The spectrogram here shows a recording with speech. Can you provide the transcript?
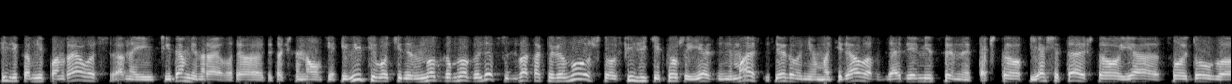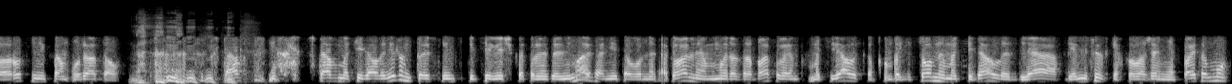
Физика мне понравилась, она и всегда мне нравилась, эти точные науки. И видите, вот через много-много лет судьба так повернулась, что в физике тоже я занимаюсь исследованием материалов для биомедицины. Так что я считаю, что я свой долг родственникам уже отдал. Став материаловедом, то есть, в принципе, те вещи, которые я занимаюсь, они довольно актуальны. Мы разрабатываем материалы, композиционные материалы для биомедицинских приложений. Поэтому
